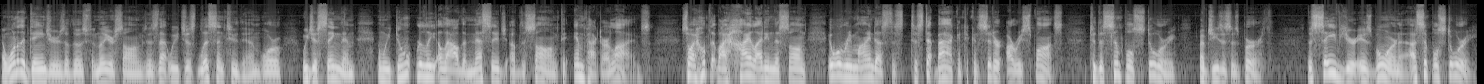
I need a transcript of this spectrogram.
And one of the dangers of those familiar songs is that we just listen to them or we just sing them and we don't really allow the message of the song to impact our lives. So I hope that by highlighting this song, it will remind us to, to step back and to consider our response to the simple story of Jesus' birth. The Savior is born, a simple story.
